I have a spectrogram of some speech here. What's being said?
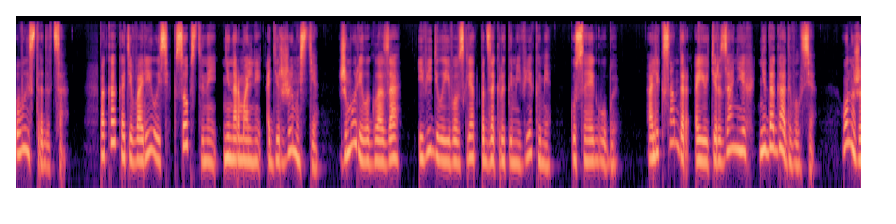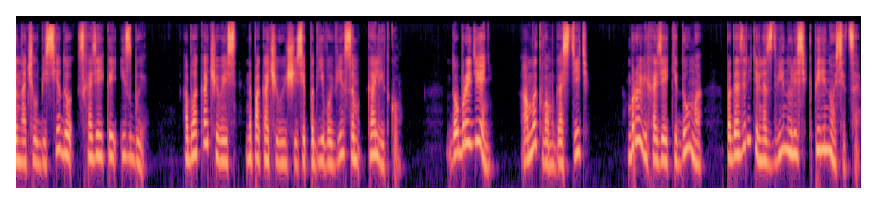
Выстрадаться. Пока Катя варилась в собственной ненормальной одержимости, жмурила глаза и видела его взгляд под закрытыми веками, кусая губы. Александр о ее терзаниях не догадывался. Он уже начал беседу с хозяйкой избы облокачиваясь на покачивающуюся под его весом калитку. «Добрый день! А мы к вам гостить!» Брови хозяйки дома подозрительно сдвинулись к переносице,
